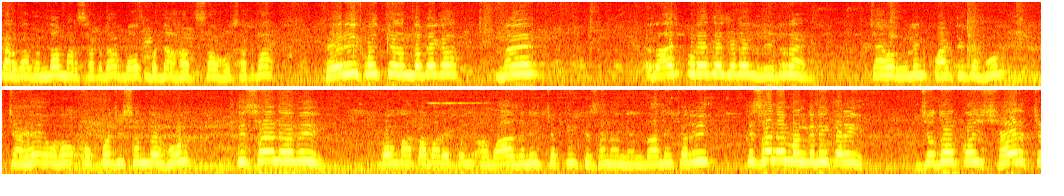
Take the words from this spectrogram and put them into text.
ਘਰ ਦਾ ਬੰਦਾ ਮਰ ਸਕਦਾ, ਬਹੁਤ ਵੱਡਾ ਹਾਦਸਾ ਹੋ ਸਕਦਾ। ਫੇਰ ਹੀ ਕੋਈ ਧਿਆਨ ਦੇਵੇਗਾ। ਮੈਂ ਰਾਜਪੁਰੇ ਦੇ ਜਿਹੜੇ ਲੀਡਰ ਹੈ, ਚਾਹੇ ਉਹ ਰੂਲਿੰਗ ਪਾਰਟੀ ਦੇ ਹੋਣ, ਚਾਹੇ ਉਹ ਓਪੋਜੀਸ਼ਨ ਦੇ ਹੋਣ, ਕਿਸੇ ਨੇ ਵੀ ਗਊ ਮਾਤਾ ਬਾਰੇ ਕੋਈ ਆਵਾਜ਼ ਨਹੀਂ ਚੱਕੀ, ਕਿਸੇ ਨੇ ਨਿੰਦਾ ਨਹੀਂ ਕਰੀ, ਕਿਸੇ ਨੇ ਮੰਗ ਨਹੀਂ ਕਰੀ। ਜਦੋਂ ਕੋਈ ਸ਼ਹਿਰ 'ਚ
